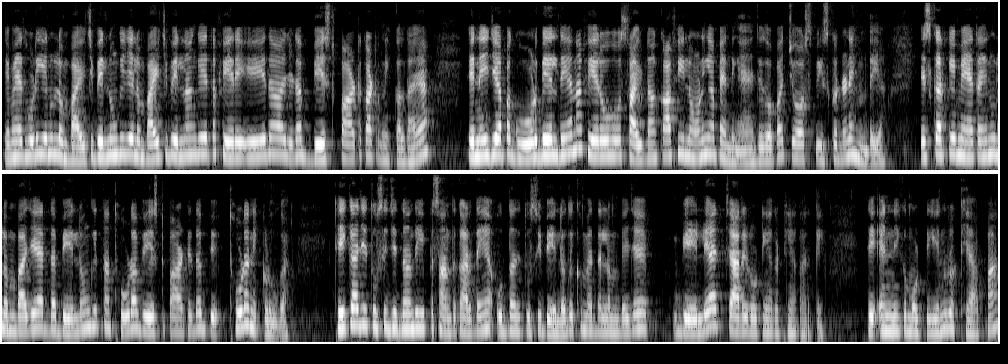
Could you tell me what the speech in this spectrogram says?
ਤੇ ਮੈਂ ਥੋੜੀ ਇਹਨੂੰ ਲੰਬਾਈ 'ਚ ਵੇਲੂੰਗੀ, ਜੇ ਲੰਬਾਈ 'ਚ ਵੇਲਾਂਗੇ ਤਾਂ ਫਿਰ ਇਹਦਾ ਜਿਹੜਾ ਬੇਸਟ ਪਾਰਟ ਘੱਟ ਨਿਕਲਦਾ ਆ। ਤੇ ਨਹੀਂ ਜੇ ਆਪਾਂ ਗੋਲ ਬੇਲਦੇ ਆ ਨਾ, ਫਿਰ ਉਹ ਸਾਈਡਾਂ ਕਾਫੀ ਲਾਉਣੀਆਂ ਪੈਂਦੀਆਂ ਆ ਜਦੋਂ ਆਪਾਂ ਚੌਰਸ ਪੀਸ ਕੱਢਣੇ ਹੁੰਦੇ ਆ। ਇਸ ਕਰਕੇ ਮੈਂ ਤਾਂ ਇਹਨੂੰ ਲੰਬਾ ਜਿਹਾ ਇਦਾਂ ਬੇਲ ਲਵਾਂਗੀ ਤਾਂ ਥੋੜਾ ਵੇਸਟ ਪਾਰਟ ਇਹਦਾ ਥੋੜਾ ਨਿਕਲੂਗਾ। ਠੀਕ ਆ ਜੀ, ਤੁਸੀਂ ਜਿੱਦਾਂ ਦੀ ਪਸੰਦ ਕਰਦੇ ਆ ਉਦਾਂ ਦੀ ਤੁਸੀਂ ਬੇਲ ਲਓ। ਦੇਖੋ, ਮੈਂ ਤਾਂ ਲੰਬੇ ਜਿਹੇ ਬੇਲ ਲਿਆ, ਚਾਰੇ ਰੋਟੀਆਂ ਇਕੱਠੀਆਂ ਕਰਕੇ। ਤੇ ਇੰਨੀ ਕੁ ਮੋਟੀ ਇਹਨੂੰ ਰੱਖਿਆ ਆਪਾਂ।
